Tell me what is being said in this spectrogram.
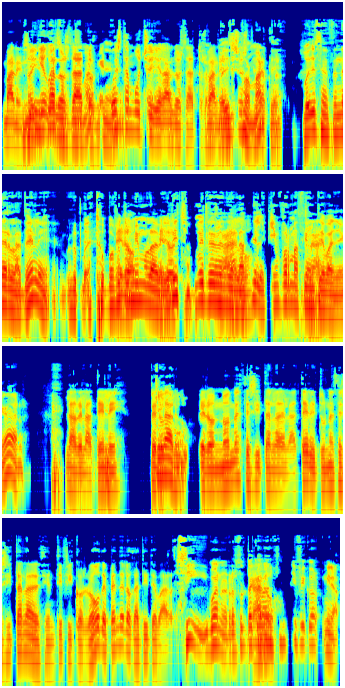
Vale, no Sí, llego a los datos, me cuesta mucho llegar a los datos. Vale, puedes informarte, puedes encender la tele. Tú vosotros mismos lo habéis dicho, puedes encender la tele. ¿Qué información te va a llegar? La de la tele. Pero, Claro. tú- pero no necesitas la de la tele, tú necesitas la de científicos. Luego depende de lo que a ti te valga. Sí, bueno, resulta Claro. que van científicos. Mira,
